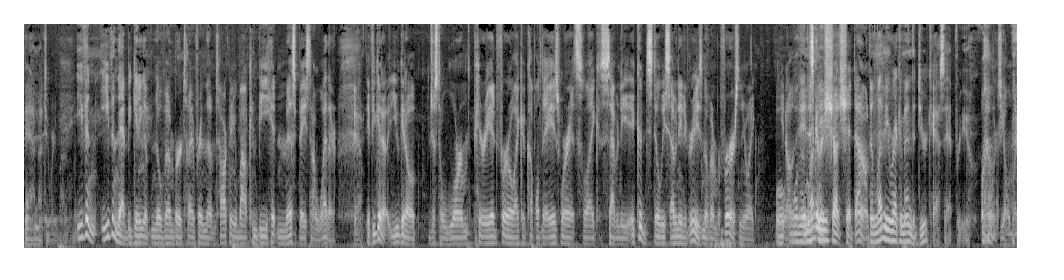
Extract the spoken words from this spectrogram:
yeah, I'm not too worried about it. But even even that beginning of November timeframe that I'm talking about can be hit and miss based on weather. Yeah. If you get a you get a just a warm period for like a couple days where it's like 70, it could still be 70 degrees November 1st and you're like, you know, well, and it's going to shut shit down. then let me recommend the DeerCast app for you. Oh, gee, oh my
